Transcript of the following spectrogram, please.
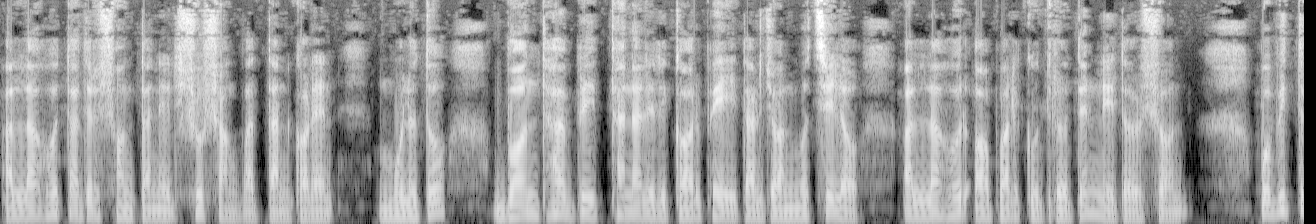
আল্লাহ তাদের সন্তানের সুসংবাদ দান করেন। মূলত বন্ধা বৃদ্ধা নারীর গর্ভেই তার জন্ম ছিল আল্লাহর অপার কুদরতের নিদর্শন। পবিত্র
